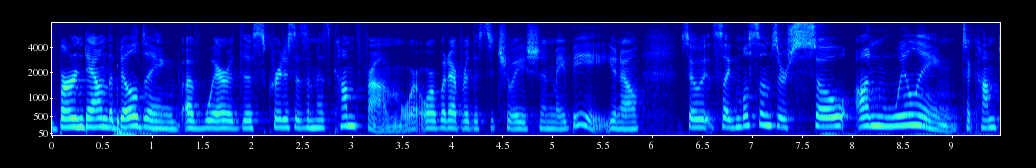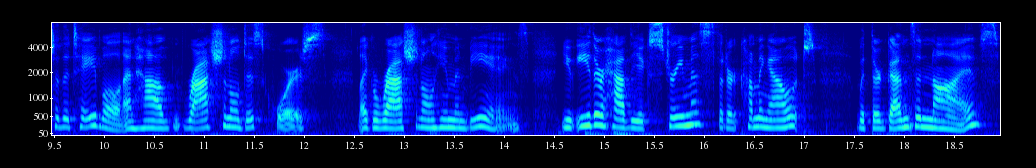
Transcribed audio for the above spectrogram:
burn down the building of where this criticism has come from or, or whatever the situation may be you know? So it's like muslims are so unwilling to come to the table and have rational discourse like rational human beings. You either have the extremists that are coming out with their guns and knives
